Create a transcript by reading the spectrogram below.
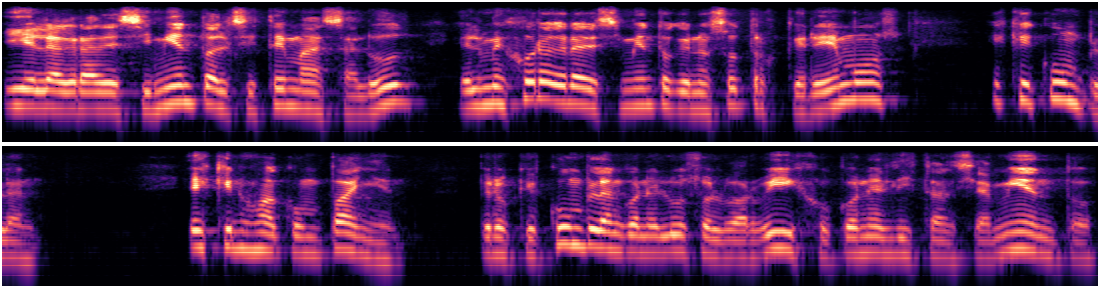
y el agradecimiento al sistema de salud, el mejor agradecimiento que nosotros queremos es que cumplan, es que nos acompañen, pero que cumplan con el uso del barbijo, con el distanciamiento,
